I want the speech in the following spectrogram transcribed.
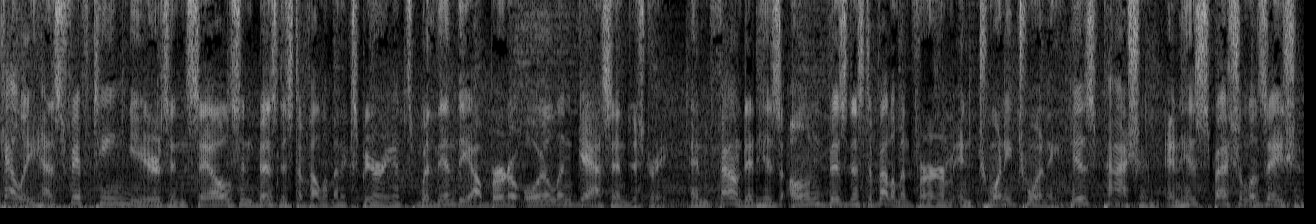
Kelly has 15 years in sales and business development experience within the Alberta oil and gas industry and founded his own business development firm in 2020. His passion and his specialization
